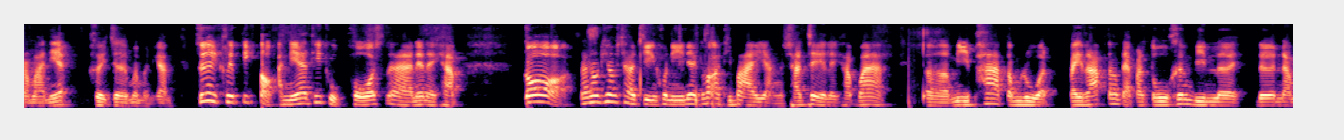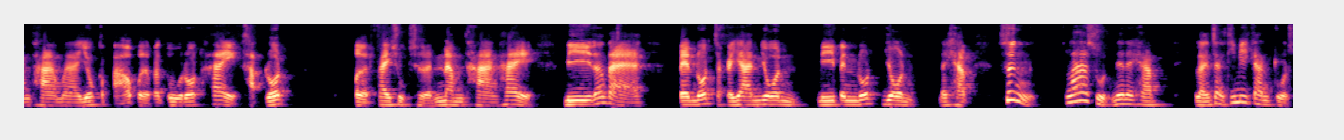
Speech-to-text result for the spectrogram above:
ประมาณนี้เคยเจอมาเหมือนกัน ซึ่งในคลิป TikTok อันนี้ที่ถูกโพสต์มาเนี่ยนะครับ ก็นักท่องเที่ยวชาวจีนคนนี้เนี่ยก็อธิบายอย่างชัดเจนเลยครับว่ามีภาพตำรวจไปรับตั้งแต่ประตูเครื่องบินเลย เดินนำทางมายกกระเป๋าเปิดประตูรถให้ขับรถ เปิดไฟฉุกเฉินนำทางให้ มีตั้งแต่เป็นรถจักรยานยนต์ มีเป็นรถยนต์นะครับ ซึ่งล่าสุดเนี่ยนะครับ หลังจากที่มีการตรวจ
